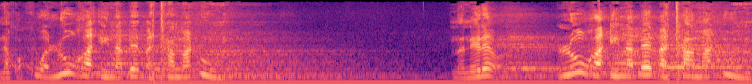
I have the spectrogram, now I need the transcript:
na kwa kuwa lugha inabeba tamaduni. Unanielewa? Lugha inabeba tamaduni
